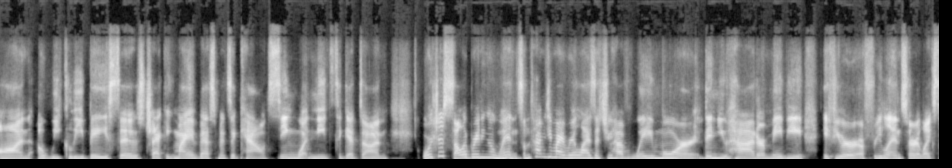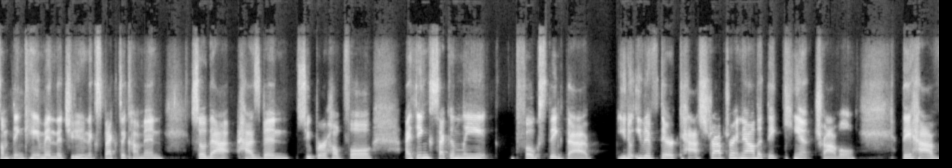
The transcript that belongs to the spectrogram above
on a weekly basis checking my investments accounts seeing what needs to get done or just celebrating a win. Sometimes you might realize that you have way more than you had or maybe if you're a freelancer like something came in that you didn't expect to come in. So that has been super helpful. I think secondly folks think that you know, even if they're cash strapped right now, that they can't travel. They have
